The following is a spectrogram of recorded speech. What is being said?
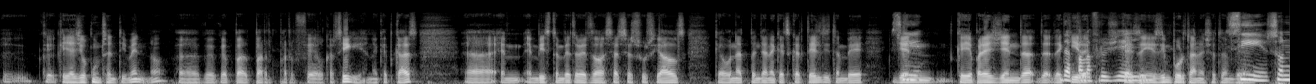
que, que hi hagi el consentiment no? que, que, que per, per, per fer el que sigui en aquest cas eh, hem, hem vist també a través de les xarxes socials que heu anat penjant aquests cartells i també gent, Sí. que hi apareix gent d'aquí que és, és important això també Sí, són...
